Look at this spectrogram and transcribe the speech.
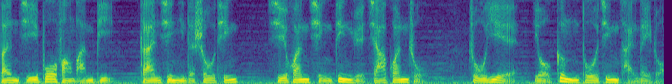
本集播放完毕，感谢您的收听，喜欢请订阅加关注，主页有更多精彩内容。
